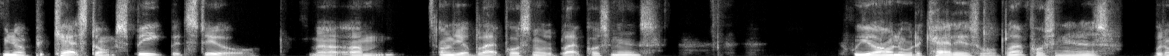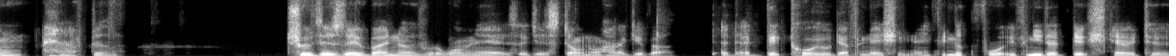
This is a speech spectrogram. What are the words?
You know, cats don't speak, but still, uh, um, only a black person knows what a black person is. We all know what a cat is or a black person is. We don't have to. Truth is, everybody knows what a woman is. They just don't know how to give a, a, a dictatorial definition. And if you look for, if you need a dictionary to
